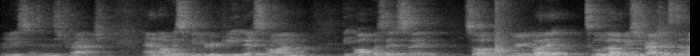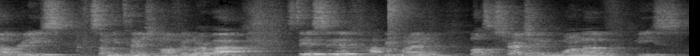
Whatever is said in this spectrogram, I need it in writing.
release into the stretch. And obviously you repeat this on the opposite side. So there you got it, two lovely stretches to help release some of the tension off your lower back. Stay safe, happy fun, lots of stretching, one love, peace.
